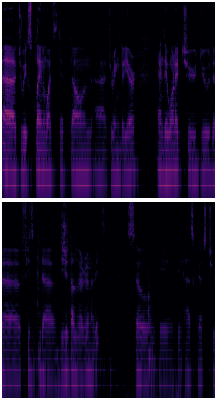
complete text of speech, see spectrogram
uh, to explain what they've done uh, during the year. And they wanted to do the phys- the digital version of it. So they they asked us to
